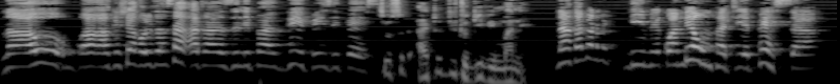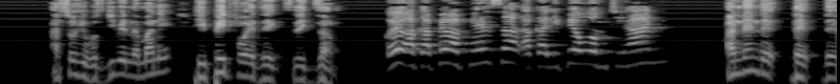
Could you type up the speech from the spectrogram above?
na huu a- akisha kauliza saa atazilipa vipi hizi pesa. She said i told you to give him money. Na akaambia nimekwambia umpatie pesa. And so he was given the money he paid for the, the exam. Kwa hiyo akapewa pesa akalipia huo mtihani. And then the, the, the,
